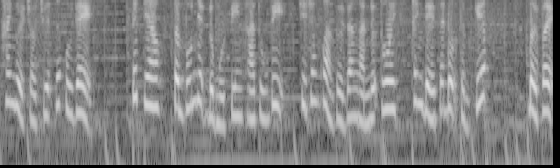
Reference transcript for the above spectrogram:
hai người trò chuyện rất vui vẻ. Tiếp theo, Tần Vũ nhận được một tin khá thú vị, chỉ trong khoảng thời gian ngắn nữa thôi, Thanh Đế sẽ độ thần kiếp. Bởi vậy,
